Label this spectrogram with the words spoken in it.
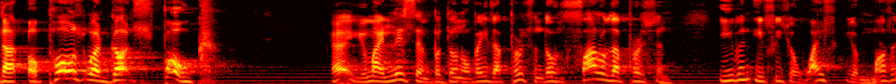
that oppose what God spoke, hey, you might listen, but don't obey that person. Don't follow that person. Even if it's your wife, your mother,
